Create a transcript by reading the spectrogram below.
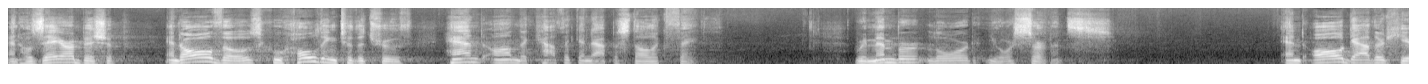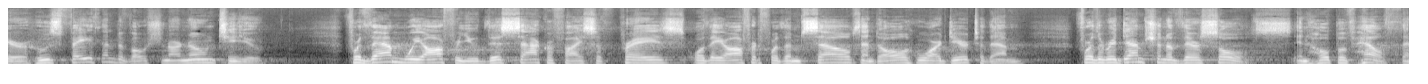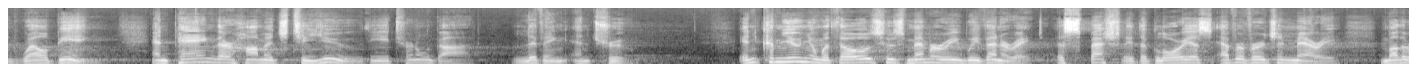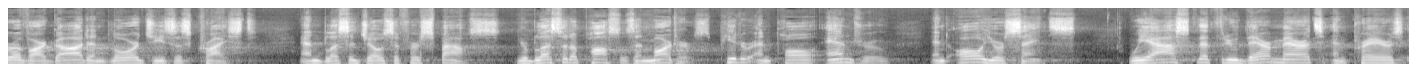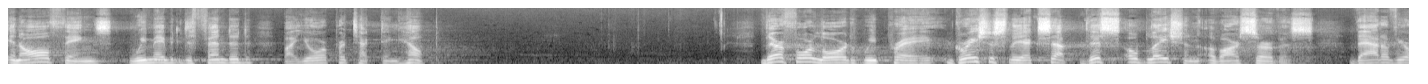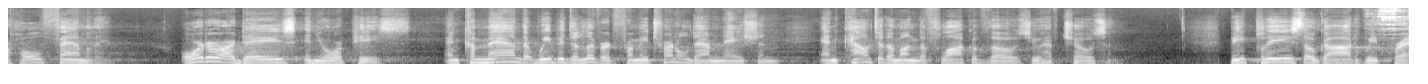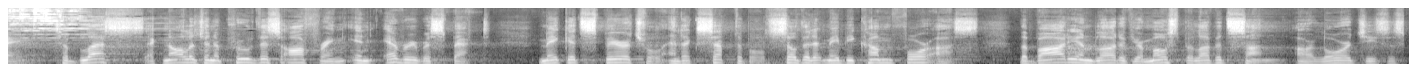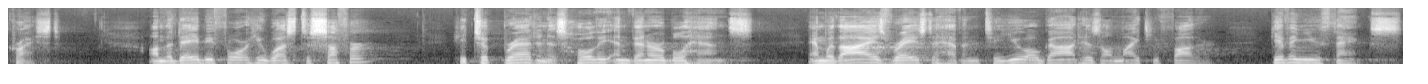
and Jose, our Bishop, and all those who, holding to the truth, hand on the Catholic and Apostolic faith. Remember, Lord, your servants and all gathered here whose faith and devotion are known to you. For them we offer you this sacrifice of praise, or they offered for themselves and all who are dear to them, for the redemption of their souls, in hope of health and well-being, and paying their homage to you, the eternal God, living and true. In communion with those whose memory we venerate, especially the glorious ever Virgin Mary, Mother of our God and Lord Jesus Christ, and blessed Joseph, her spouse, your blessed apostles and martyrs, Peter and Paul, Andrew, and all your saints. We ask that through their merits and prayers in all things, we may be defended by your protecting help. Therefore, Lord, we pray, graciously accept this oblation of our service, that of your whole family. Order our days in your peace and command that we be delivered from eternal damnation and counted among the flock of those you have chosen. Be pleased, O God, we pray, to bless, acknowledge, and approve this offering in every respect. Make it spiritual and acceptable so that it may become for us the body and blood of your most beloved Son, our Lord Jesus Christ. On the day before he was to suffer, he took bread in his holy and venerable hands, and with eyes raised to heaven, to you, O God, his almighty Father, giving you thanks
